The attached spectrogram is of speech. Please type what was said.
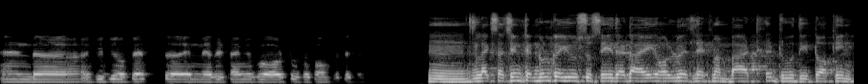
and uh, give your best uh, in every time you go out to the competition. Mm, like Sachin Tendulkar used to say that I always let my bat do the talking.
